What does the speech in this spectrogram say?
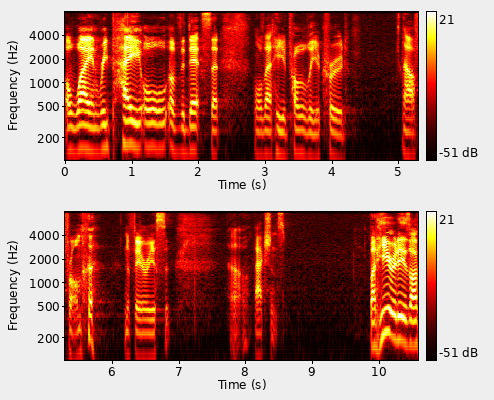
away and repay all of the debts that or that he had probably accrued uh, from nefarious uh, actions. But here it is, I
